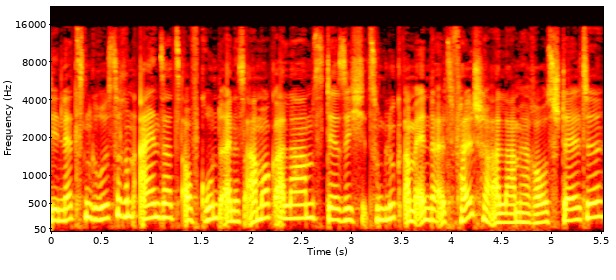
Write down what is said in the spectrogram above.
Den letzten größeren Einsatz aufgrund eines Amok-Alarms, der sich zum Glück am Ende als falscher Alarm herausstellte,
